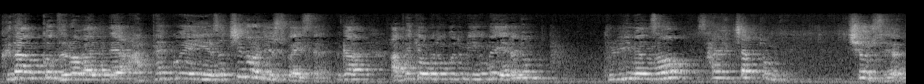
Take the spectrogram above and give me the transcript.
그 다음 거 들어갈 때 앞에 거에 의해서 찌그러질 수가 있어요. 그러니까 앞에 게 어느 정도 좀 익으면 얘를 좀 굴리면서 살짝 좀 치워주세요.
